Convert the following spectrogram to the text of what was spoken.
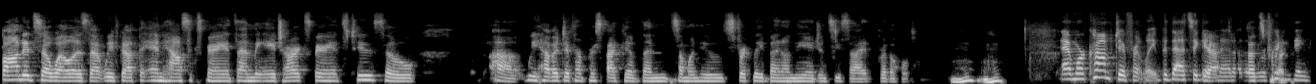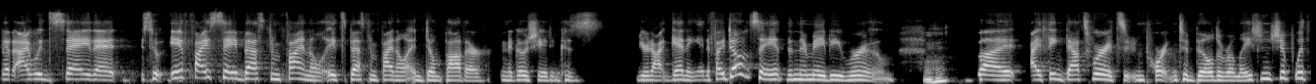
bonded so well is that we've got the in-house experience and the HR experience too. So uh, we have a different perspective than someone who's strictly been on the agency side for the whole time. Mm-hmm, and we're comped differently but that's again Yeah, that other that's recruiting thing but i would say that so if i say best and final it's best and final and don't bother negotiating because you're not getting it if i don't say it then there may be room Mhm. but i think that's where it's important to build a relationship with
